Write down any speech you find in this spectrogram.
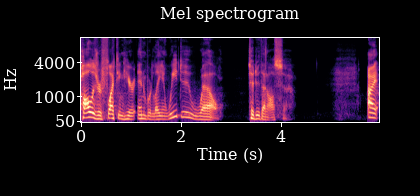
Paul is reflecting here inwardly, and we do well to do that also. I,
